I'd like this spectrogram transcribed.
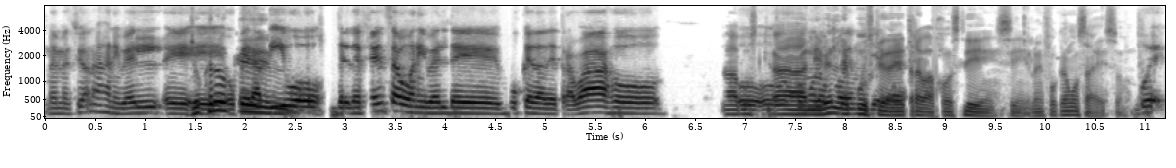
¿me mencionas a nivel eh, eh, operativo de defensa o a nivel de búsqueda de trabajo? A, nivel de búsqueda de trabajo, sí, sí, lo enfocamos a eso. Pues,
